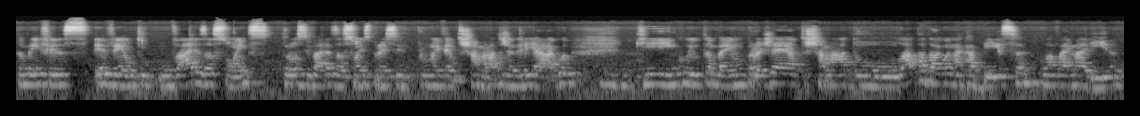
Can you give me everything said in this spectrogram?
também fez evento com várias ações, trouxe várias ações para um evento chamado Gênero e Água, uhum. que incluiu também um projeto chamado Lata d'Água na Cabeça, Lá Vai Maria,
